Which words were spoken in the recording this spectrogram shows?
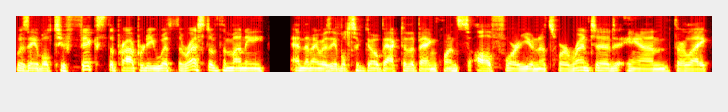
was able to fix the property with the rest of the money. And then I was able to go back to the bank once all four units were rented. And they're like,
